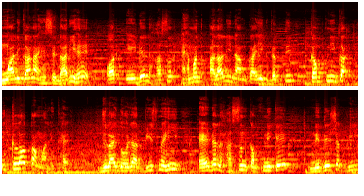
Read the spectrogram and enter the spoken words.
मालिकाना हिस्सेदारी है और एडेल हसन अहमद अलाली नाम का एक व्यक्ति कंपनी का इकलौता मालिक है। जुलाई 2020 में ही एडल हसन कंपनी के निदेशक भी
